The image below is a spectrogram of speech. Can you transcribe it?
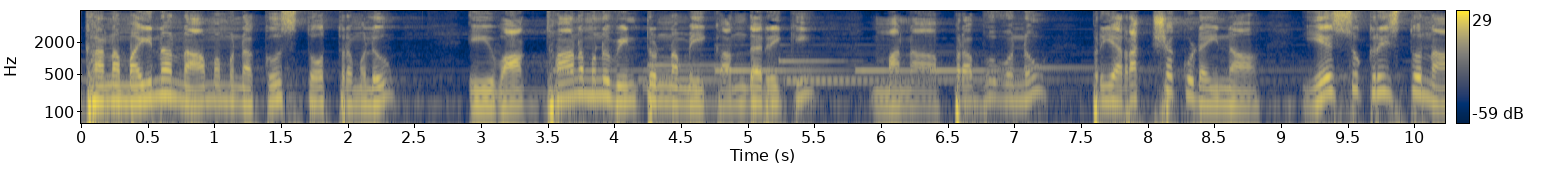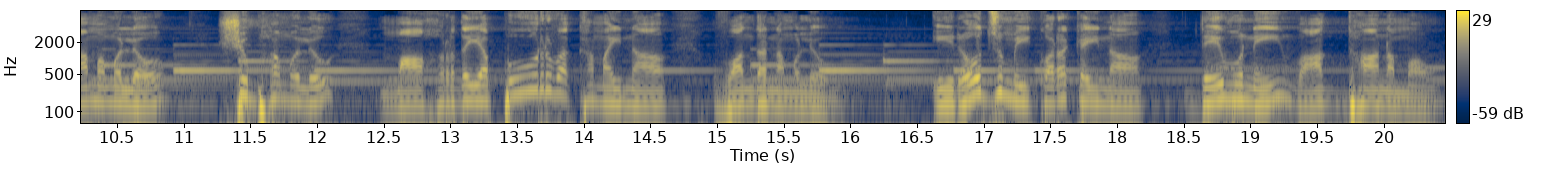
ఘనమైన నామమునకు స్తోత్రములు. ఈ వాగ్దానమును వింటున్న మీకందరికీ మన ప్రభువును ప్రియ రక్షకుడైన యేసుక్రీస్తు నామములో శుభములు మా హృదయపూర్వకమైన వందనములు. ఈరోజు మీ కొరకైన దేవుని వాగ్దానము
